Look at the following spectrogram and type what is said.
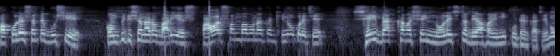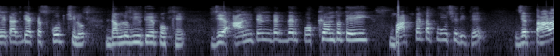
সকলের সাথে বসিয়ে কম্পিটিশন আরও বাড়িয়ে পাওয়ার সম্ভাবনাকে ক্ষীণ করেছে, সেই ব্যাখ্যা বা সেই নলেজটা দেওয়া হয়নি কোর্টের কাছে। এবং এটা আজকে একটা স্কোপ ছিল ডাব্লিউবিউটি এর পক্ষে, যে আনটেন্ডেডদের পক্ষে অন্তত এই বার্তাটা পৌঁছে দিতে যে তারা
